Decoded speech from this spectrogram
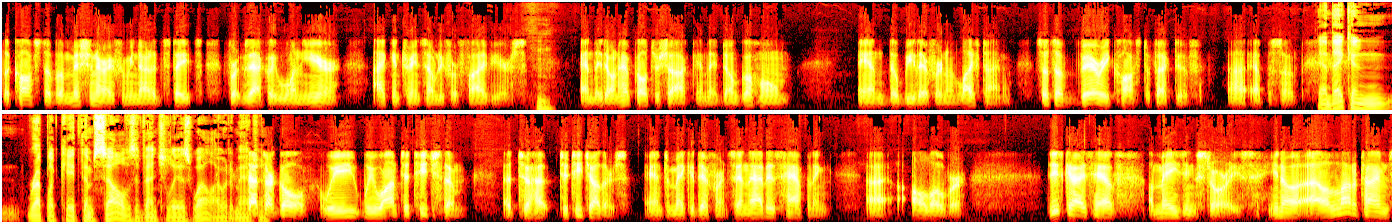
the cost of a missionary from the United States for exactly one year, I can train somebody for five years. Hmm. And they don't have culture shock and they don't go home and they'll be there for a lifetime. So it's a very cost effective uh, episode. And they can replicate themselves eventually as well, I would imagine. That's our goal. We, we want to teach them uh, to, ha- to teach others and to make a difference. And that is happening uh, all over. These guys have amazing stories. You know, a lot of times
